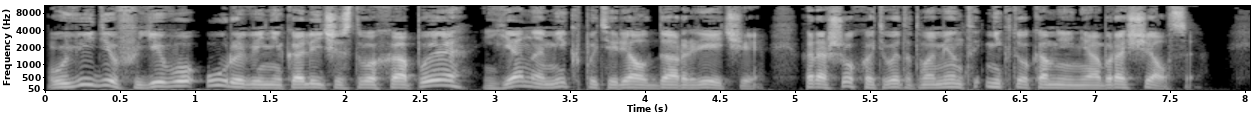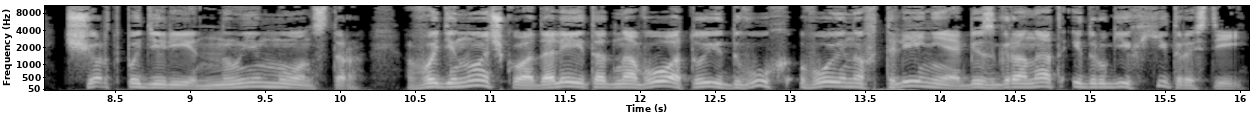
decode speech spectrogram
Увидев его уровень и количество ХП, я на миг потерял дар речи. Хорошо, хоть в этот момент никто ко мне не обращался. Черт подери, ну и монстр. В одиночку одолеет одного, а то и двух воинов тления без гранат и других хитростей.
